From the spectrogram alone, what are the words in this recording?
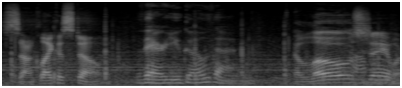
Sunk like a stone. There you go, then. Hello, Probably sailor.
